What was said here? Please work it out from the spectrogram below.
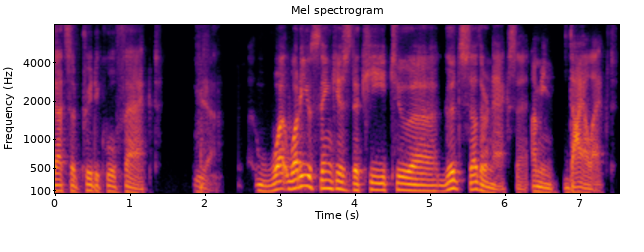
that's a pretty cool fact. Yeah. What What do you think is the key to a good Southern accent? I mean, dialect.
